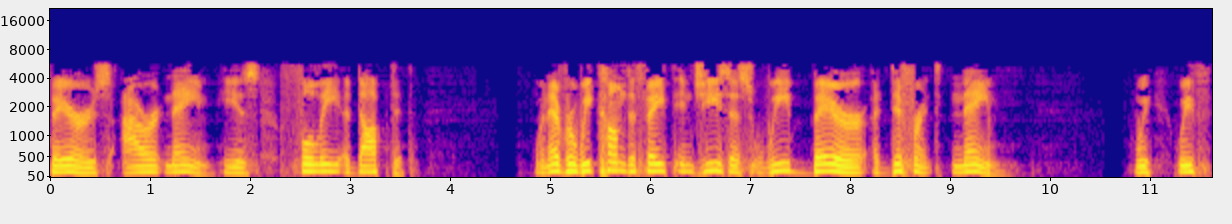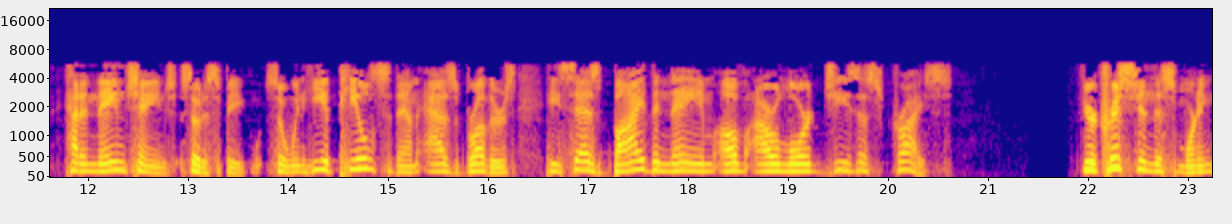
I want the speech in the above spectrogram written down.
bears our name. He is fully adopted. Whenever we come to faith in Jesus, we bear a different name. We, we've had a name change, so to speak. So when he appeals to them as brothers, he says, by the name of our Lord Jesus Christ. If you're a Christian this morning,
